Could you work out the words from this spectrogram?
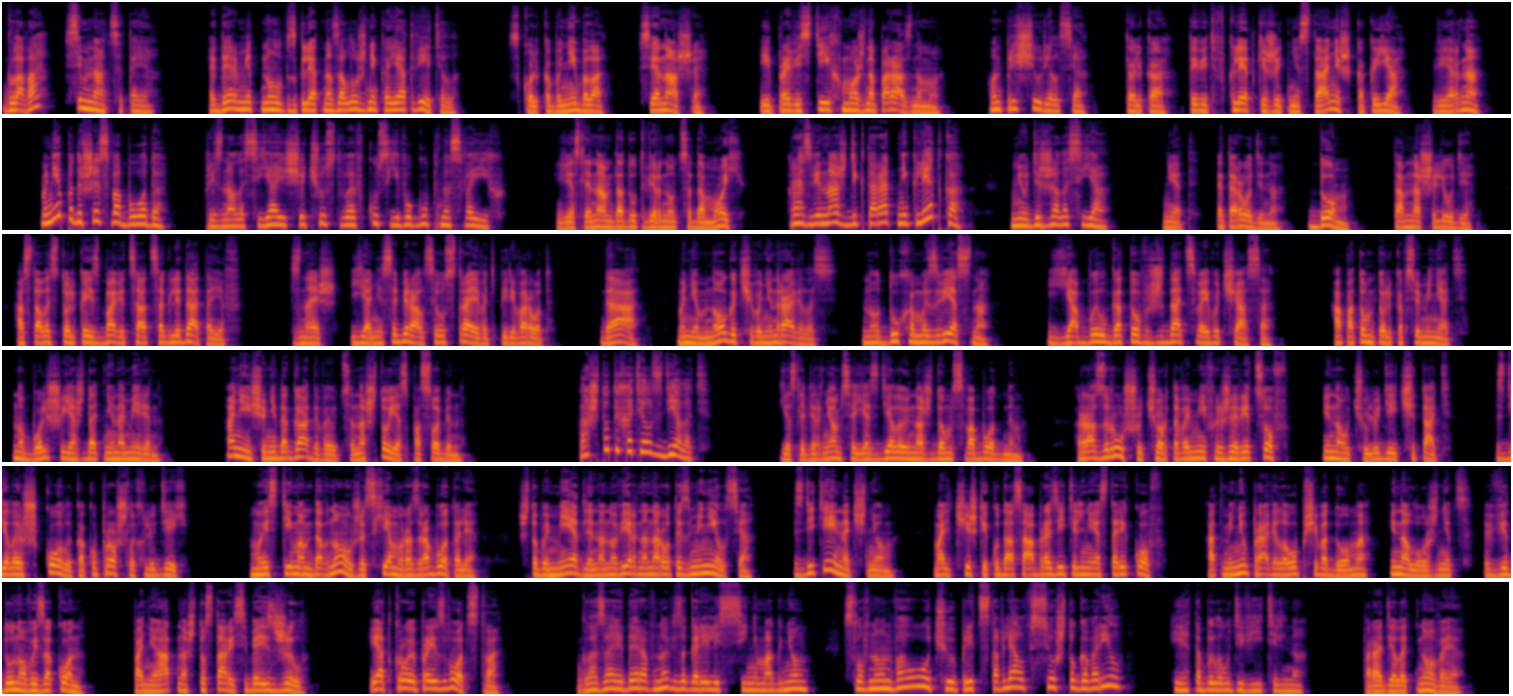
Глава 17. Эдер метнул взгляд на заложника и ответил. «Сколько бы ни было, все наши. И провести их можно по-разному». Он прищурился. «Только ты ведь в клетке жить не станешь, как и я, верно?» «Мне по душе свобода», призналась я, еще чувствуя вкус его губ на своих. «Если нам дадут вернуться домой...» «Разве наш дикторат не клетка?» Не удержалась я. «Нет, это родина. Дом. Там наши люди. Осталось только избавиться от соглядатаев. Знаешь, я не собирался устраивать переворот. Да, мне много чего не нравилось, но духом известно. Я был готов ждать своего часа, а потом только все менять. Но больше я ждать не намерен. Они еще не догадываются, на что я способен. «А что ты хотел сделать?» «Если вернемся, я сделаю наш дом свободным. Разрушу чертовы мифы жрецов и научу людей читать. Сделаю школы, как у прошлых людей. Мы с Тимом давно уже схему разработали, чтобы медленно, но верно народ изменился. С детей начнем. Мальчишки куда сообразительнее стариков. Отменю правила общего дома и наложниц. Введу новый закон. Понятно, что старый себя изжил. И открою производство. Глаза Эдера вновь загорелись синим огнем, словно он воочию представлял все, что говорил, и это было удивительно. Пора делать новое.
